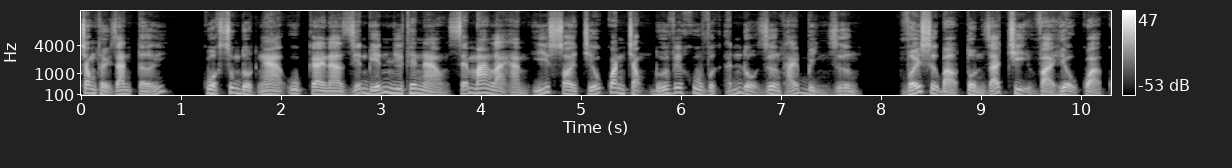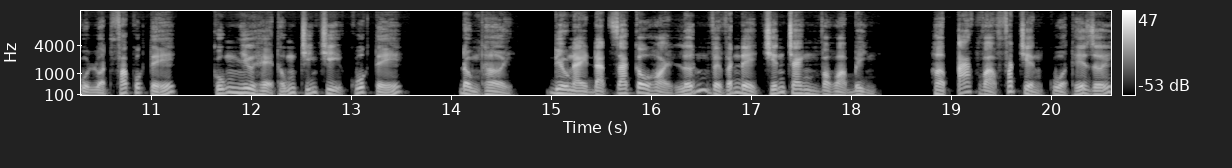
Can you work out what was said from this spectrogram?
Trong thời gian tới, cuộc xung đột Nga-Ukraine diễn biến như thế nào sẽ mang lại hàm ý soi chiếu quan trọng đối với khu vực Ấn Độ Dương-Thái Bình Dương, với sự bảo tồn giá trị và hiệu quả của luật pháp quốc tế, cũng như hệ thống chính trị quốc tế. Đồng thời, điều này đặt ra câu hỏi lớn về vấn đề chiến tranh và hòa bình, hợp tác và phát triển của thế giới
